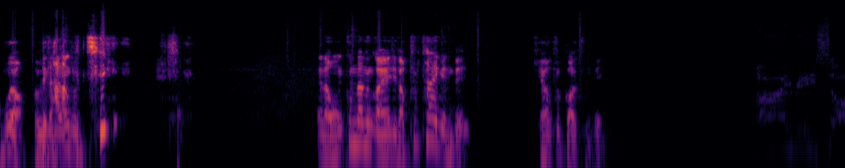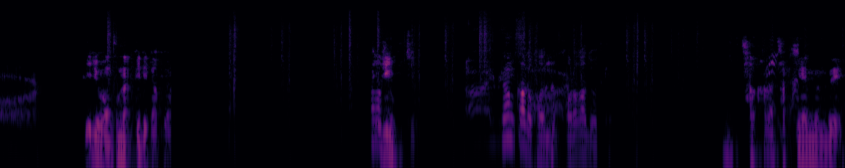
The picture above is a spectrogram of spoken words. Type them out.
뭐야? 왜 나랑 붙지? 야 나 원콤 나는 거 아니지? 나 풀타입인데? 개 아플 것 같은데? 삘이 원콤 난 삘이다 그냥. 일이. 없지. 건, 걸어가지고 어떡해? 잡, 하나 잡긴 했는데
